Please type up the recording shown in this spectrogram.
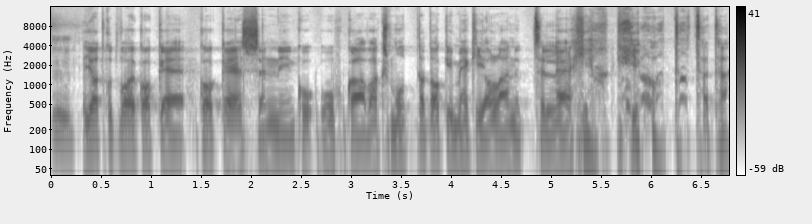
Mm. Jotkut voi kokea, kokea sen niin kuin uhkaavaksi, mutta toki mekin ollaan nyt silleen hiottu tätä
